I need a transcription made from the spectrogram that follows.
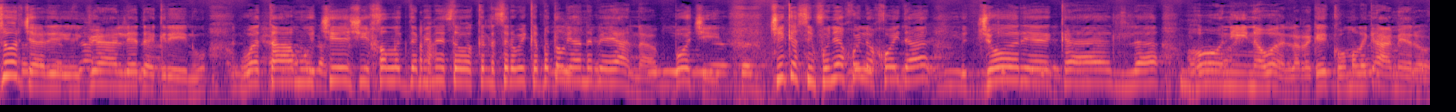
زۆر جاری گویان لێدەگرین و وە تام و چێژی خەڵک دەمێنێتەوە کە لەسەر لەبەرەوەی کە بەدڵیان نەبێیان بۆچی چینکە سیمفۆنیا خۆی لە خۆیدا جۆرێکە لە هۆنینەوە لە ڕێگەی کۆمەڵێک ئامێرەوە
